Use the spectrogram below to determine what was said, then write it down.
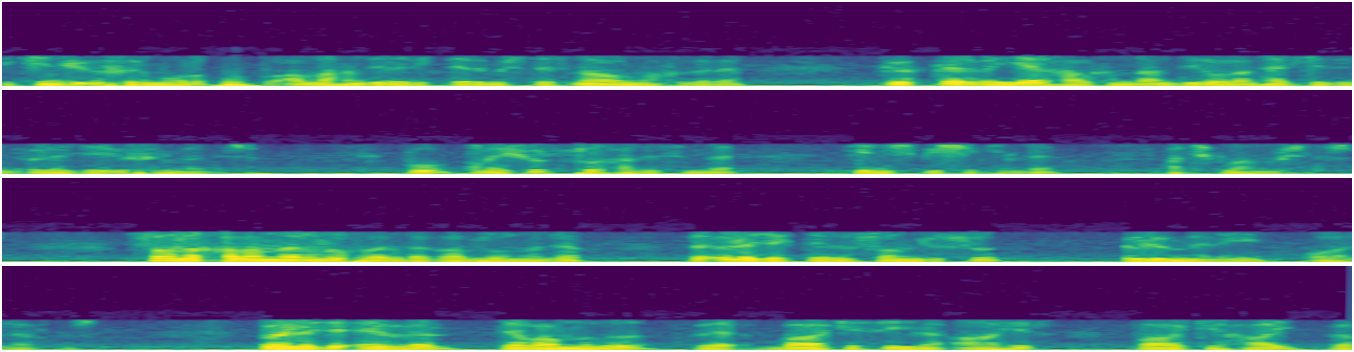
ikinci üfürme olup, bu Allah'ın diledikleri müstesna olmak üzere, gökler ve yer halkından diri olan herkesin öleceği üfürmedir. Bu meşhur sur hadisinde geniş bir şekilde açıklanmıştır. Sonra kalanların ruhları da kabz olunacak ve öleceklerin sonuncusu ölüm meleği olacaktır. Böylece evvel devamlılığı ve bakisiyle ahir, baki hay ve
